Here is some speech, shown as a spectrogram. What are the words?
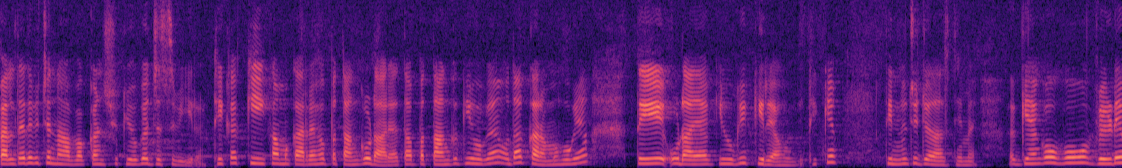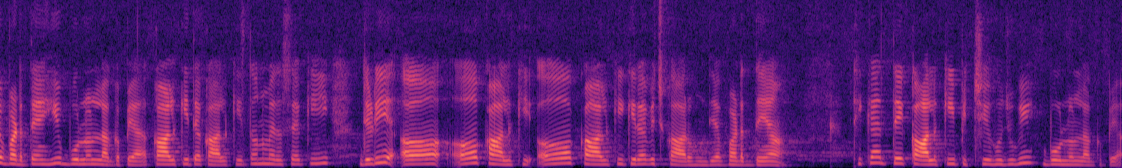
ਪਹਿਲਾਂ ਤਾਂ ਇਹਦੇ ਵਿੱਚ ਨਾਵਾਕੰਸ਼ ਕੀ ਹੋ ਗਿਆ? ਜਸਵੀਰ। ਠੀਕ ਹੈ ਕੀ ਕੰਮ ਕਰ ਰਿਹਾ? ਉਹ ਪਤੰਗ ਉਡਾ ਰਿਹਾ। ਤਾਂ ਪਤੰਗ ਕੀ ਹੋ ਗਿਆ? ਉਹਦਾ ਕਰਮ ਹੋ ਗਿਆ ਅਤੇ ਉਡਾਇਆ ਕੀ ਹੋ ਗਈ? ਕਿਰਿਆ ਹੋ ਗਈ। ਠੀਕ ਹੈ? ਤਿੰਨੋਂ ਚੀਜ਼ਾਂ ਦੱਸਦੀ ਮੈਂ। ਅੱਗੇ ਹੈਗਾ ਉਹ ਵਿਹੜੇ ਵੜਦਿਆਂ ਹੀ ਬੋਲਣ ਲੱਗ ਪਿਆ, ਕਾਲਕੀ ਤੇ ਕਾਲਕੀ ਤੁਹਾਨੂੰ ਮੈਂ ਦੱਸਿਆ ਕਿ ਜਿਹੜੀ ਅ, ਅਕਾਲਕੀ ਅਕਾਲਕੀ ਕਿਰਿਆ ਵਿਚਕਾਰ ਹੁੰਦੀ ਆ, ਵੜਦਿਆਂ। ਠੀਕ ਹੈ? ਤੇ ਕਾਲਕੀ ਪਿੱਛੇ ਹੋ ਜੂਗੀ, ਬੋਲਣ ਲੱਗ ਪਿਆ।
